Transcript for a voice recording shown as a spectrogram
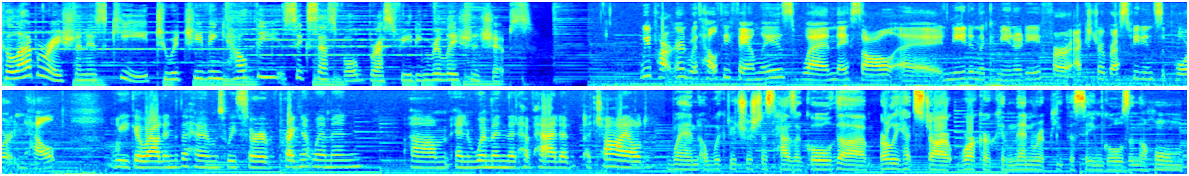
Collaboration is key to achieving healthy, successful breastfeeding relationships. We partnered with Healthy Families when they saw a need in the community for extra breastfeeding support and help. We go out into the homes, we serve pregnant women, um, and women that have had a, a, child. When a WIC nutritionist has a goal, the early Head Start worker can then repeat the same goals in the home,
